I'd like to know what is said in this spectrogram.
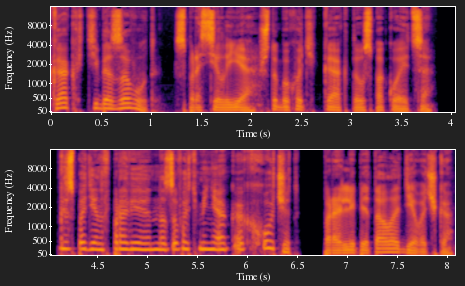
«Как тебя зовут?» – спросил я, чтобы хоть как-то успокоиться. «Господин вправе называть меня как хочет», – пролепетала девочка.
